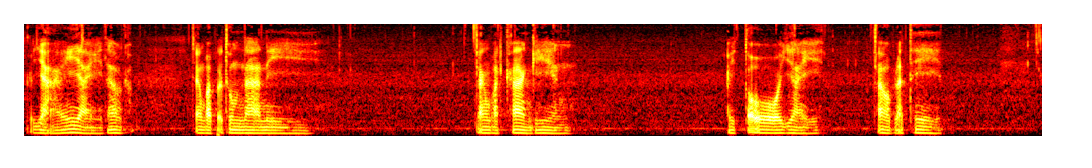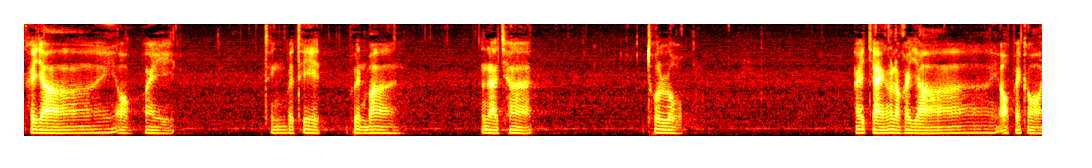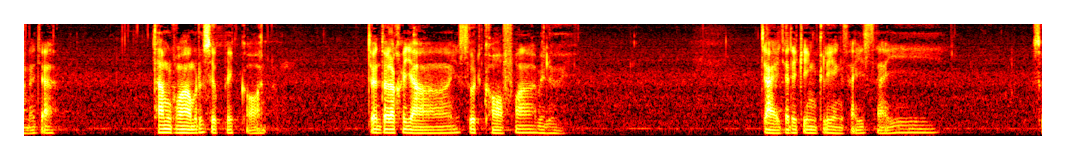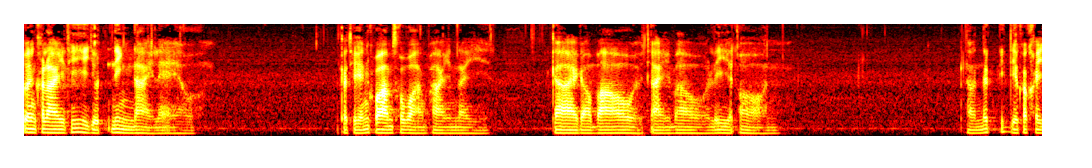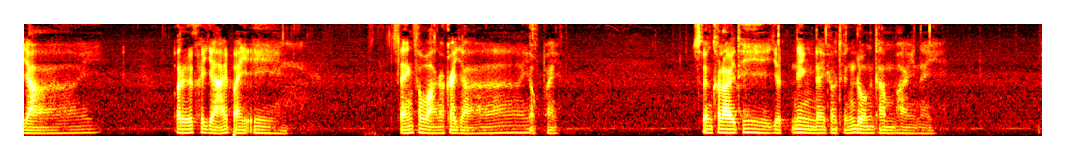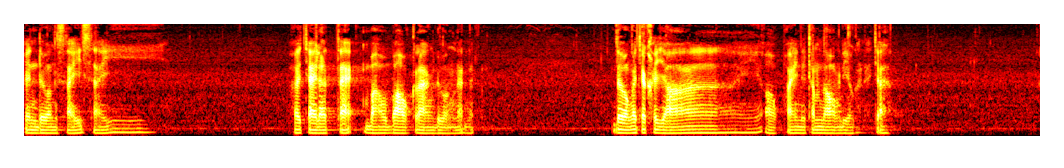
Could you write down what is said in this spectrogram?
ขยายใหญ่เท่ากับ จังหวัดปทุมธานี จังหวัดข้างเคียง ไอโตใหญ่เท่าประเทศ ขยายออกไป ถึงประเทศเพื่อนบ้าน นานาชาติ ทั่วโลก ให้ใจของเราขยายออกไปก่อนนะจ๊ะทำความรู้สึกไปก่อน จนตัวเราขยายสุดขอบฟ้าไปเลย ใจจะได้กิ่งเกลี้ยงใส ๆ ส่วนใครที่หยุดนิ่งได้แล้ว ก็จะเห็นความสว่างภายใน กายก็เบา ใจเบาละเอียดอ่อน เรานึกนิดเดียวก็ขยาย หรือขยายไปเอง แสงสว่างก็ขยายออกไปส่วนใครที่หยุดนิ่งได้เข้าถึงดวงธรรมภายใน เป็นดวงใส ๆ พอใจเราแตะเบา ๆ กลางดวงนั้นดวงก็จะขยายออกไปในทำนองเดียวกันนะจ๊ะ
